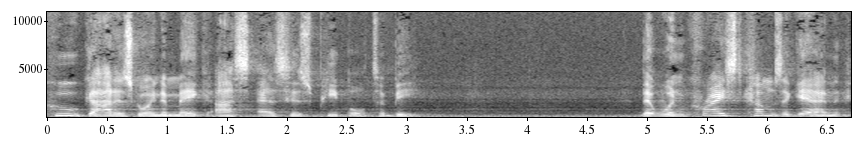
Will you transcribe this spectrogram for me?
who God is going to make us as his people to be. That when Christ comes again,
